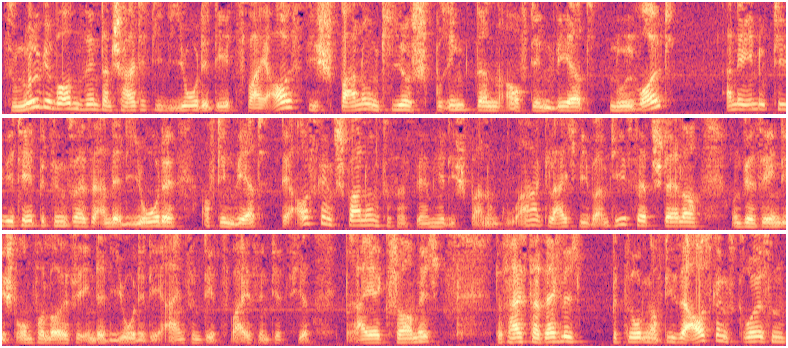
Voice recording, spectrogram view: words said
zu Null geworden sind. Dann schaltet die Diode D2 aus. Die Spannung hier springt dann auf den Wert 0 Volt an der Induktivität bzw. an der Diode auf den Wert der Ausgangsspannung. Das heißt, wir haben hier die Spannung UA gleich wie beim Tiefsetzsteller und wir sehen die Stromverläufe in der Diode D1 und D2 sind jetzt hier dreieckförmig. Das heißt tatsächlich, bezogen auf diese Ausgangsgrößen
